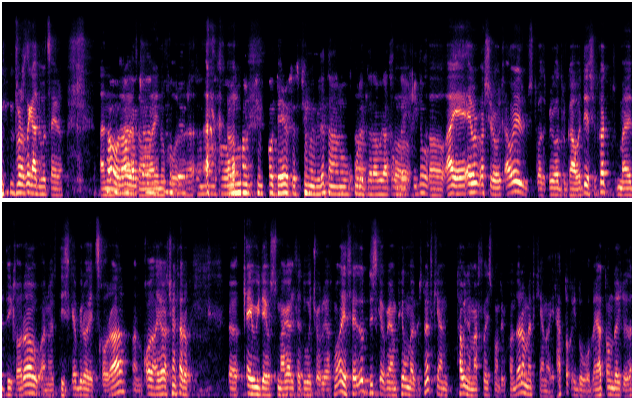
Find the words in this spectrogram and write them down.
პროსტა გადმოწერო. ანუ რა ონლაინ უყურე რა. ონლაინ ფილმო დევს ფილმები და ანუ უყურებ და რავი რატომ უნდა იყიდო. ხო, აი ევროპაში რო ვიყავი, სიტყვაზე პირველად რო გავედი, ესე ვთქვათ, მე დიყო რომ ანუ ეს დისკები რო ეწყო რა, ანუ ყველა აი რა ჩვენთან რო კევიდეოს მაგალითად უეჭველი ახლა ესე რომ დისკები ამ ფილმების. მეთქი ან თავიდან მართლა ის პონტი მქონდა რომ მეთქი ანუ აი რატო ყიდულობენ რატო უნდა იყიდო და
